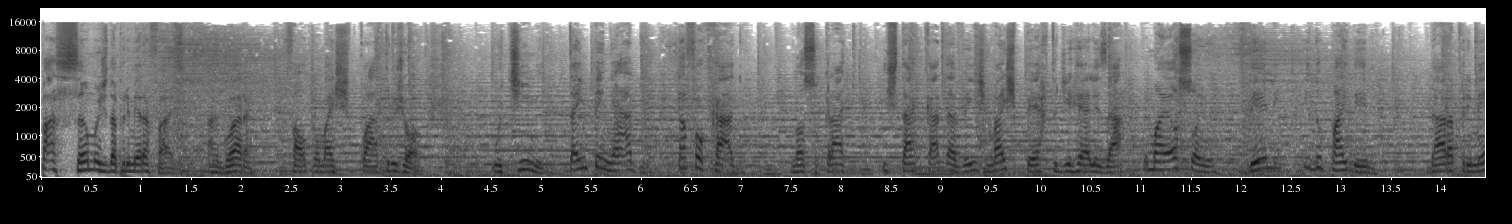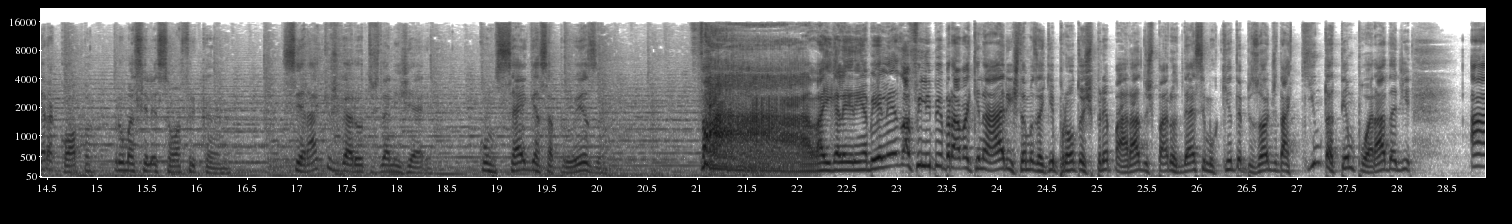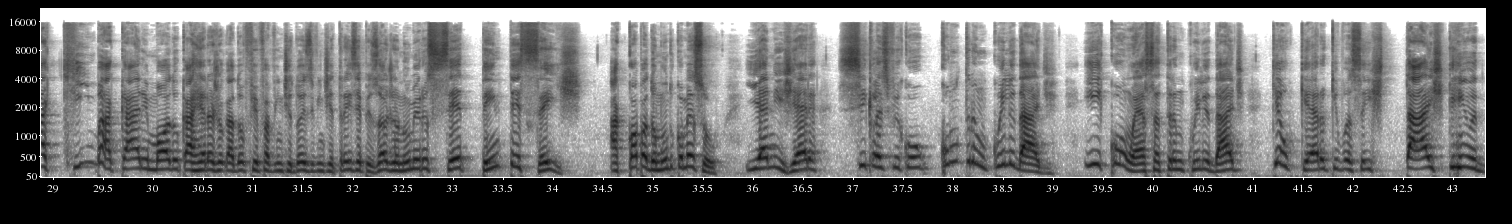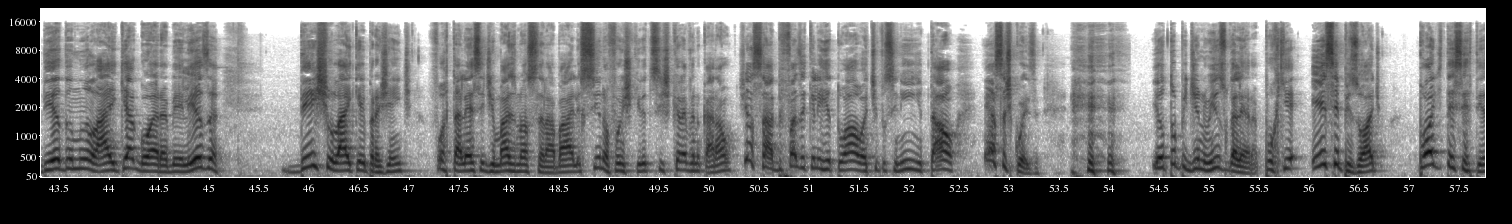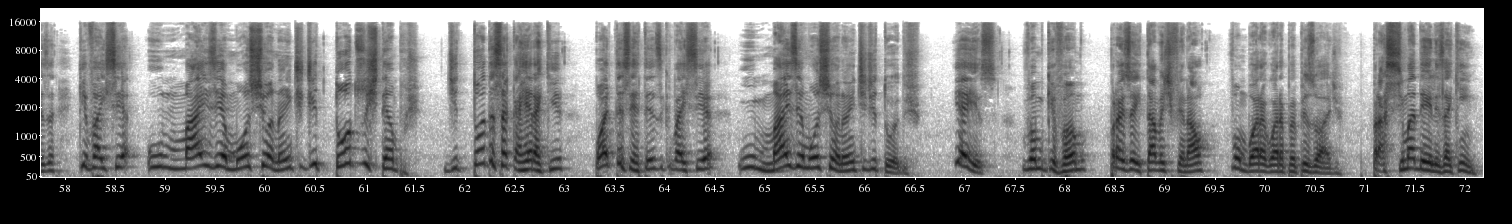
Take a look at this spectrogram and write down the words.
Passamos da primeira fase. Agora faltam mais quatro jogos. O time está empenhado, está focado. Nosso craque está cada vez mais perto de realizar o maior sonho dele e do pai dele: dar a primeira Copa para uma seleção africana. Será que os garotos da Nigéria conseguem essa proeza? Fala aí, galerinha, beleza? Felipe Bravo aqui na área. Estamos aqui prontos, preparados para o 15º episódio da quinta temporada de Akim Bakari modo carreira jogador FIFA 22 e 23, episódio número 76. A Copa do Mundo começou e a Nigéria se classificou com tranquilidade. E com essa tranquilidade que eu quero que vocês tasquem o dedo no like agora, beleza? Deixa o like aí pra gente, fortalece demais o nosso trabalho. Se não for inscrito, se inscreve no canal. Já sabe, faz aquele ritual, ativa o sininho e tal, essas coisas. eu tô pedindo isso, galera, porque esse episódio pode ter certeza que vai ser o mais emocionante de todos os tempos. De toda essa carreira aqui, pode ter certeza que vai ser o mais emocionante de todos. E é isso. Vamos que vamos para as oitavas de final. Vamos embora agora para o episódio. Pra cima deles, Akin.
